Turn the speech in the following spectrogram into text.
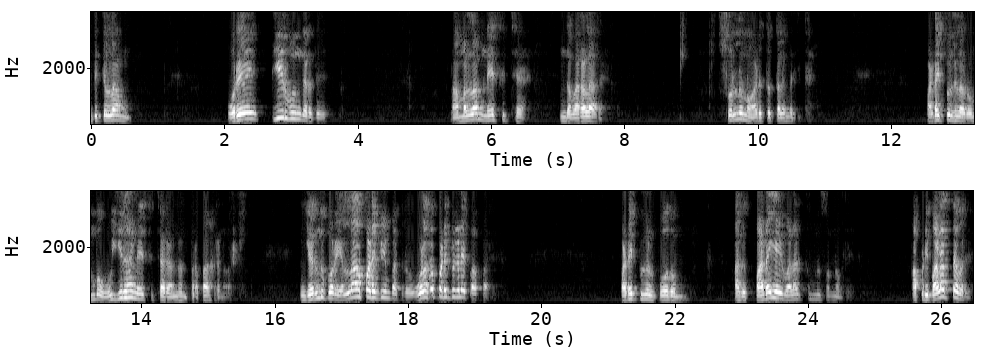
இதுக்கெல்லாம் ஒரே தீர்வுங்கிறது நாமெல்லாம் நேசிச்ச இந்த வரலாறு. சொல்லணும் அடுத்த தலைமுறைகிட்ட. படைப்புகளை ரொம்ப உயிரா நேசிச்சார் அண்ணன் பிரபாகரன் அவர்கள். இங்க இருந்து போற எல்லா படைப்பையும் பார்த்துருவார் உலக படைப்புகளை பார்ப்பாரு. படைப்புகள் போதும். அது படையை வளர்க்கும்னு சொன்னவர். அப்படி வளர்த்தவர்.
